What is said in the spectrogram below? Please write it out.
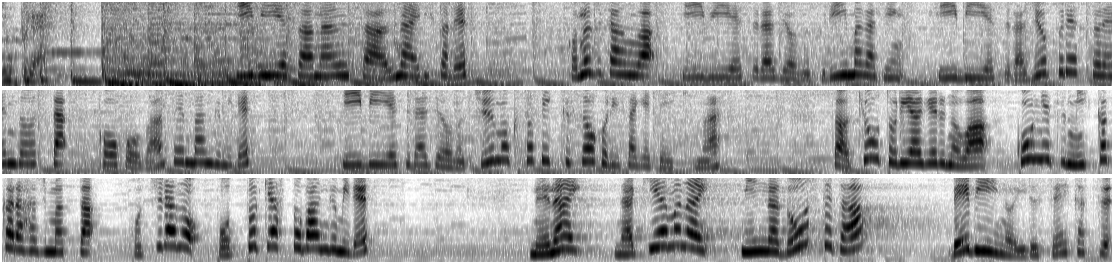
ジオプレス。TBS アナウンサーうないりさです。この時間は TBS ラジオのフリーマガジン TBS ラジオプレスと連動した広報番宣番組です。TBS ラジオの注目トピックスを掘り下げていきます。さあ今日取り上げるのは今月3日から始まったこちらのポッドキャスト番組です。寝ない泣き止まないみんなどうしてた？ベビーのいる生活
